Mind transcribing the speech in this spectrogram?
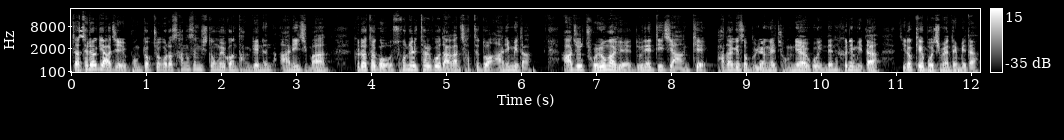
자, 세력이 아직 본격적으로 상승 시동을 건 단계는 아니지만 그렇다고 손을 털고 나간 차트도 아닙니다. 아주 조용하게 눈에 띄지 않게 바닥에서 물량을 정리하고 있는 흐름이다. 이렇게 보시면 됩니다.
